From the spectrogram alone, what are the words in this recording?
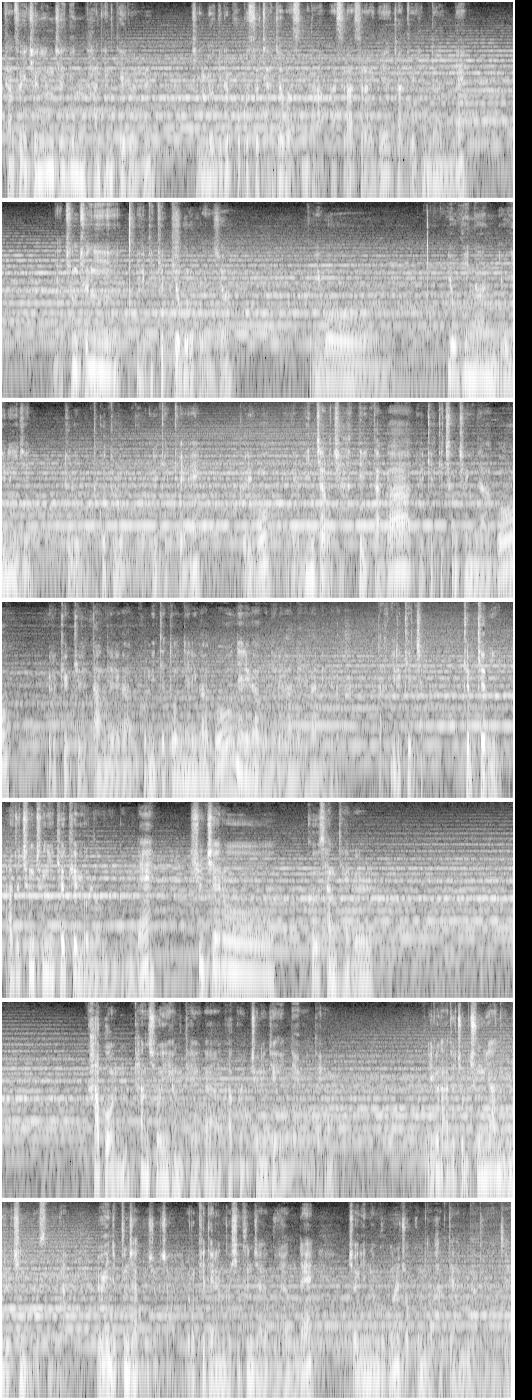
탄소의 전형적인 한 형태를 지금 여기를 포커스 잘 잡았습니다. 아슬아슬하게 잡기 힘드는데 네, 청청이 이렇게 겹겹으로 보이죠. 그리고 여기는 여기는 이제 둘러붙고 둘러붙고 이렇게 이렇게 그리고 이게 민자로 쫙 돼 있다가 이렇게 이렇게 청청이 나고 이렇게 이렇게 딱 내려가고 그 밑에 또 내려가고 내려가고 내려가 내려가 내려가 딱 이렇게 죠 겹겹이 아주 청청이 겹겹이 올라오는 건데 실제로 그 상태를 카본, 탄소의 형태가 갖고 있는 전형적인 내용인데요. 이건 아주 좀 중요한 의미를 지니고 있습니다. 여기 이제 분자 구조죠. 이렇게 되는 것이 분자 구조인데 저기 있는 부분을 조금 더 확대하면 이제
